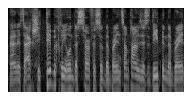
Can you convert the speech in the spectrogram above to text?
and it's actually typically on the surface of the brain. Sometimes it's deep in the brain,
